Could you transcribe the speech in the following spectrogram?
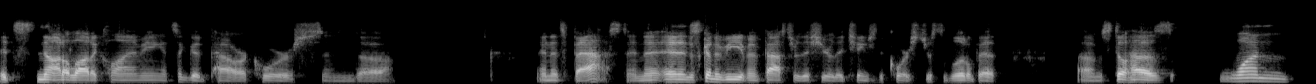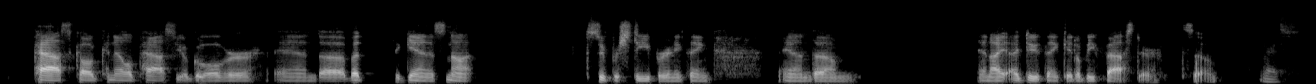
it's not a lot of climbing it's a good power course and uh and it's fast and and it's going to be even faster this year. They changed the course just a little bit. Um, still has one pass called Canelo Pass you'll go over and uh, but again it's not super steep or anything and um, and I, I do think it'll be faster so. Nice.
